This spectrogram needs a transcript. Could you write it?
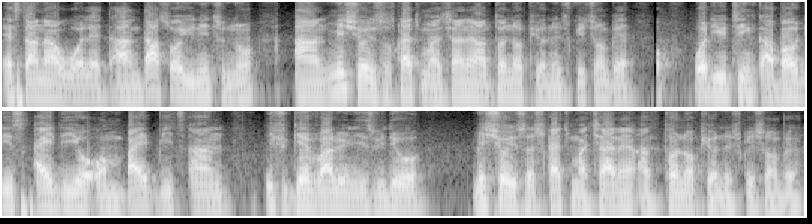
external wallet and that's all you need to know. And make sure you subscribe to my channel and turn up your notification bell. What do you think about this IDO on bybit? And if you get value in this video make sure you subscribe to my channel and turn up your notification bell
